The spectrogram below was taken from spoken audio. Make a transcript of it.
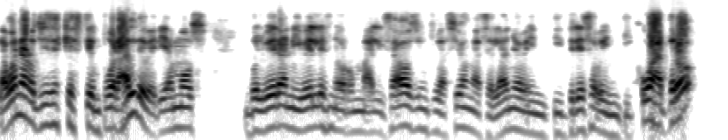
La buena noticia es que es temporal, deberíamos volver a niveles normalizados de inflación hacia el año 23 o 24,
